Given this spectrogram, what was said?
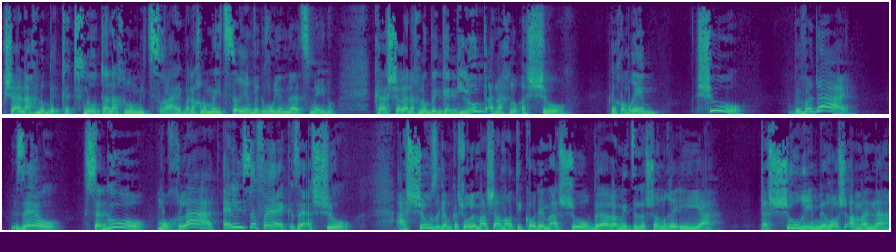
כשאנחנו בקטנות, אנחנו מצרים, אנחנו מיצרים וגבולים לעצמנו. כאשר אנחנו בגדלות, אנחנו אשור. איך אומרים? שור, בוודאי. זהו, סגור, מוחלט, אין לי ספק, זה אשור. אשור זה גם קשור למה שאמרתי קודם, אשור בארמית זה לשון ראייה. תשורי מראש אמנה,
